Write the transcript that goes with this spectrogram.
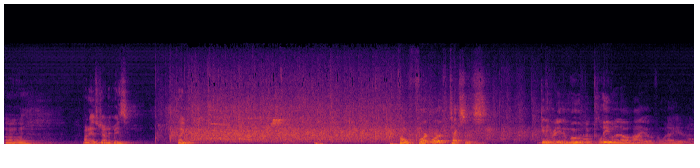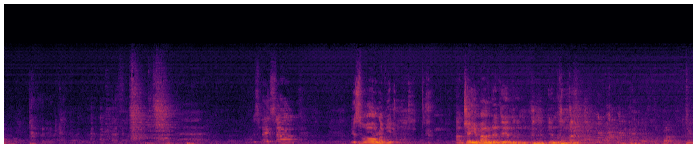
Uh, my name is Johnny Mason. Thank you. from Fort Worth, Texas, getting ready to move to Cleveland, Ohio, from what I hear. this next song is for all of you. I'll tell you about it at the end of the, end of the night. One, two,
